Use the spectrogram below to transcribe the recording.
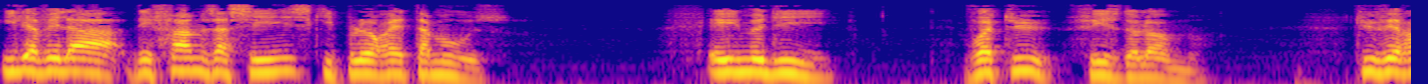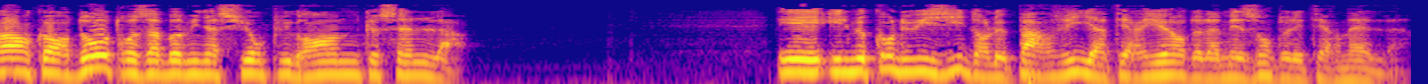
il y avait là des femmes assises qui pleuraient Tammuz et il me dit, Vois-tu, fils de l'homme, tu verras encore d'autres abominations plus grandes que celles-là. Et il me conduisit dans le parvis intérieur de la maison de l'Éternel.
